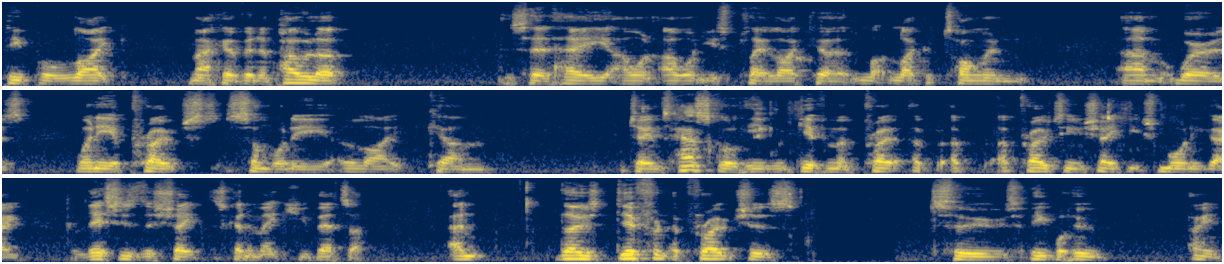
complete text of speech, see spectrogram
people like Mako Vunipola and said, "Hey, I want I want you to play like a like a Tongan." Um, whereas when he approached somebody like um, James Haskell, he would give him a, pro, a, a, protein shake each morning, going, "This is the shake that's going to make you better." And those different approaches to, to people who, I mean,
